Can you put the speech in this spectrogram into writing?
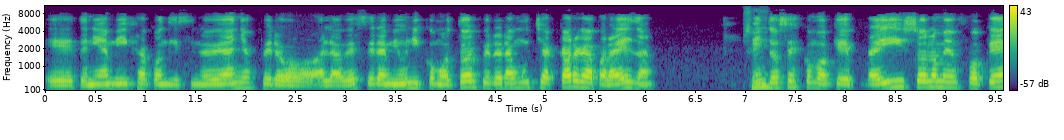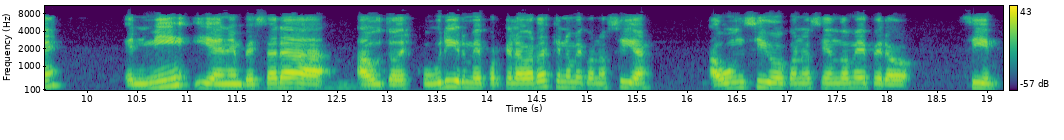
Eh, tenía a mi hija con 19 años, pero a la vez era mi único motor, pero era mucha carga para ella. Entonces como que por ahí solo me enfoqué en mí y en empezar a autodescubrirme, porque la verdad es que no me conocía, aún sigo conociéndome, pero sí,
